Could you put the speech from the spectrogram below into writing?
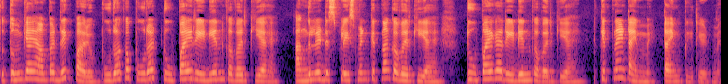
तो तुम क्या यहाँ पर देख पा रहे हो? पूरा का पूरा टू पाई रेडियन कवर किया है। एंगुलर डिस्प्लेसमेंट कितना कवर किया है? टू पाई का रेडियन कवर किया है। कितने टाइम में? टाइम पीरियड में।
